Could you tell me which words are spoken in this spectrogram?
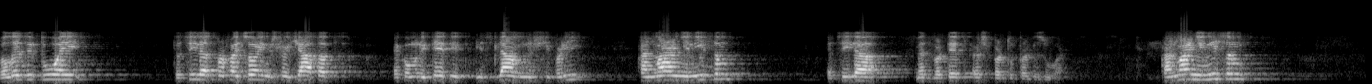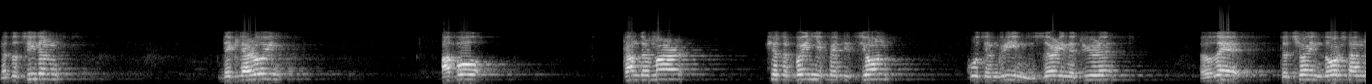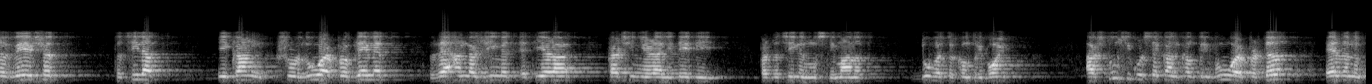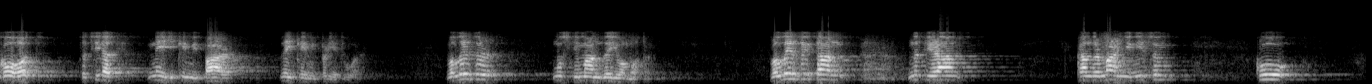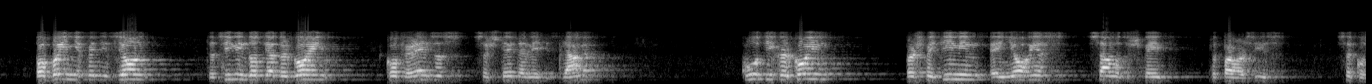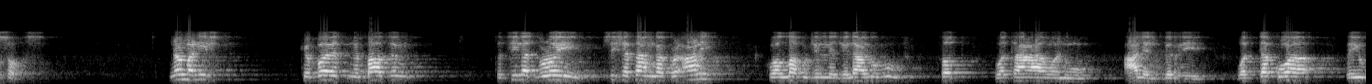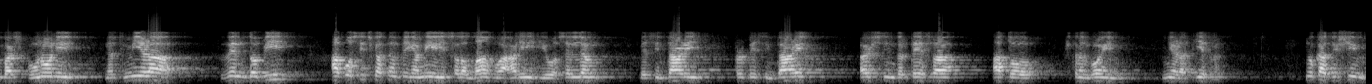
Vëllezërit tuaj, të cilat përfaqësojnë shoqatat e komunitetit islam në Shqipëri, kanë marrë një nisëm e cila me të vërtetë është për t'u përgëzuar. Kanë marrë një nisëm në të cilën deklarojnë apo kanë ndërmarrë që të bëjnë një peticion ku të ngrenë zërin e tyre dhe të çojnë ndoshta në veshët të cilat i kanë shurdhuar problemet dhe angazhimet e tjera karshi një realiteti për të cilën muslimanët duhet të kontribuojnë, ashtu sikurse kanë kontribuar për të edhe në kohët të cilat ne i kemi parë dhe i kemi përjetuar. Vëllezër muslimanë dhe jo motër. Vëllezërit tanë në Tiranë kanë ndërmarrë një nisëm ku po bëjnë një peticion të cilin do t'ja dërgojnë konferencës së shteteve islame, ku t'i kërkojnë përshpejtimin e njohjes sa më të shpejt të pavarësisë së Kosovës. Normalisht, kjo bëhet në bazën të cilat burojnë, siç e thamë nga Kur'ani, ku Allahu xhelle xhelaluhu thot: "Wa ta'awanu 'ala al-birri wat-taqwa", dhe ju bashkëpunoni në të mira dhe në dobi, apo siç ka thënë pejgamberi sallallahu alaihi wasallam, besimtari për besimtarin është si ndërtesa, ato shtrëngojnë njëra tjetrën. Nuk ka dyshim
